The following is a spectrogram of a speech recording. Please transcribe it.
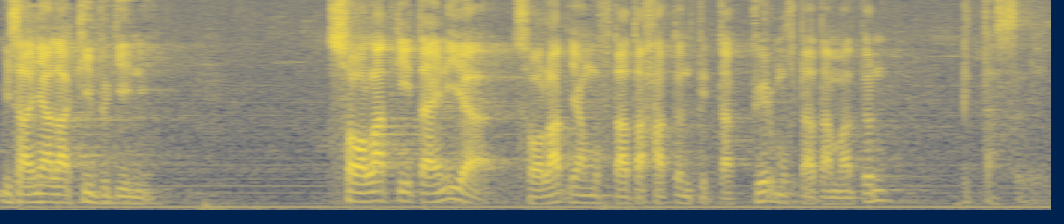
misalnya lagi begini sholat kita ini ya sholat yang muftatahatun bitakbir muftatamatun bitaslim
